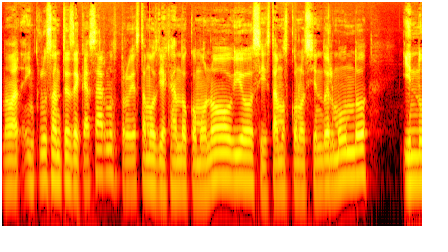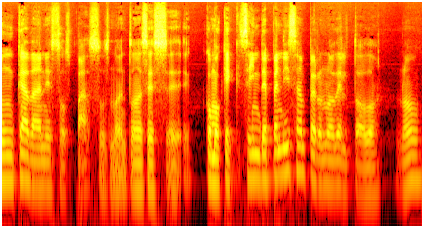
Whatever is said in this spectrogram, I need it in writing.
¿no? incluso antes de casarnos, pero ya estamos viajando como novios y estamos conociendo el mundo y nunca dan esos pasos, ¿no? Entonces, eh, como que se independizan, pero no del todo, ¿no?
